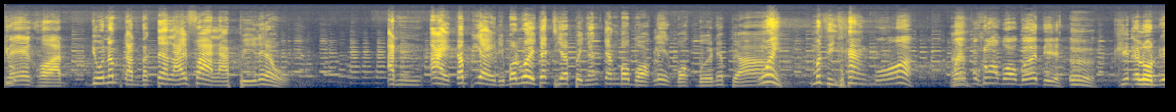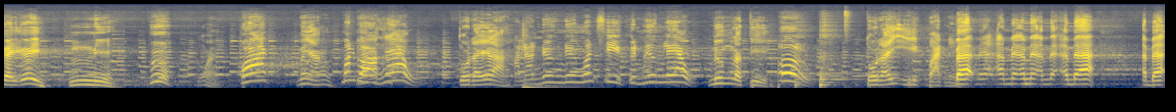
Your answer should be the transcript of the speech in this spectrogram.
ไหนไอ้ขอดอยู่น้ำกันตั้งแต่หลายฟ้าหลายปีแล้ว อันอ้ายกับใหญ่นี่บ่รวยจักเทียเป็นหยังจังบ่บอกเลขบอกเบอร์เนี่ยเปีย โอ้ยมันสิย่างบ่ไม่พวกงอบอกเบอร์ติเออคิดอรรถเอ้ยเอ้ยนี่ โอ้ยพอดไม่หยังมันบอกแล้วตัวใดล่ะอันนั้นหนึ่งหนึ่งมันสี่ขึ้นหนึ่งแล้ว หนึ่งละติเออตัวใดอีกบัดนี่แบะแบะแบะแบะแบะแบะ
